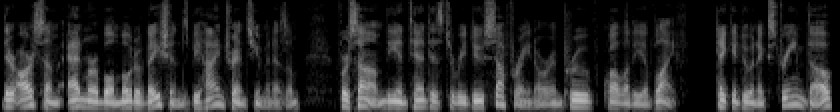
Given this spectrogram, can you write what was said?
There are some admirable motivations behind transhumanism. For some, the intent is to reduce suffering or improve quality of life. Taken to an extreme, though,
